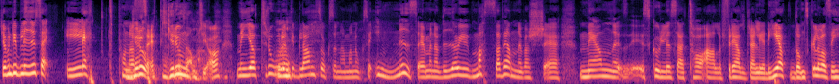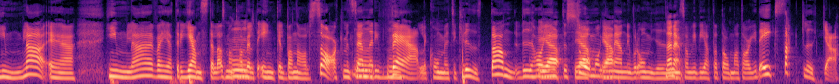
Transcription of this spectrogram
Ja men det blir ju så lätt på något Grunt, sätt. Grunt, liksom. ja. Men jag tror mm. att ibland också när man också är inne i sig, jag menar vi har ju massa vänner vars eh, män eh, skulle så här, ta all föräldraledighet. De skulle vara så himla, eh, himla, vad heter det, jämställda, alltså man tar mm. en väldigt enkel banal sak. Men sen mm. när det mm. väl kommer till kritan, vi har yeah, ju inte så yeah, många yeah. män i vår omgivning nej, nej. som vi vet att de har tagit det är exakt lika.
